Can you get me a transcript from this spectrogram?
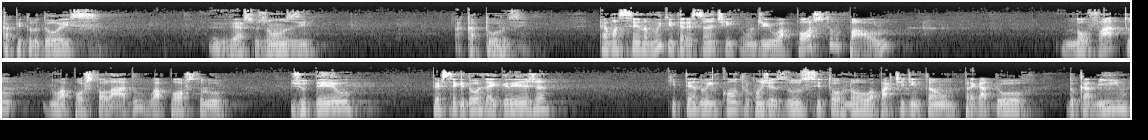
capítulo 2, versos 11 a 14. É uma cena muito interessante onde o apóstolo Paulo, novato no apostolado, o apóstolo judeu, perseguidor da igreja, que tendo o um encontro com Jesus se tornou a partir de então pregador do caminho,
